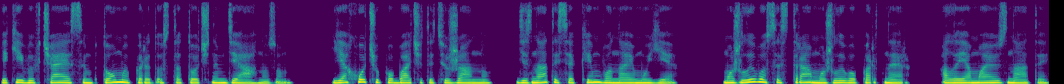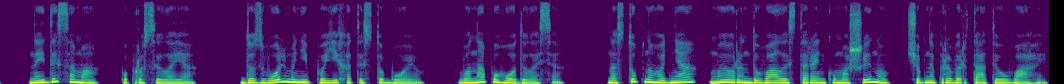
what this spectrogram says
який вивчає симптоми перед остаточним діагнозом. Я хочу побачити цю Жанну, дізнатися, ким вона йому є. Можливо, сестра, можливо, партнер, але я маю знати. Не йди сама, попросила я. Дозволь мені поїхати з тобою. Вона погодилася. Наступного дня ми орендували стареньку машину, щоб не привертати уваги.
